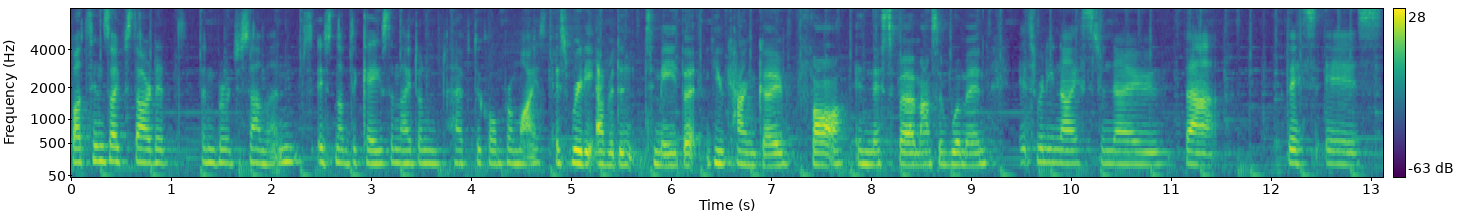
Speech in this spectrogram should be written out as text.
But since I've started in Burges Salmon, it's not the case and I don't have to compromise. It's really evident to me that you can go far in this firm as a woman. It's really nice to know that this is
